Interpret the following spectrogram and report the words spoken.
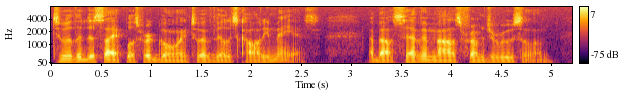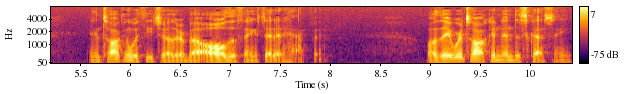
two of the disciples were going to a village called Emmaus, about seven miles from Jerusalem, and talking with each other about all the things that had happened. While they were talking and discussing,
